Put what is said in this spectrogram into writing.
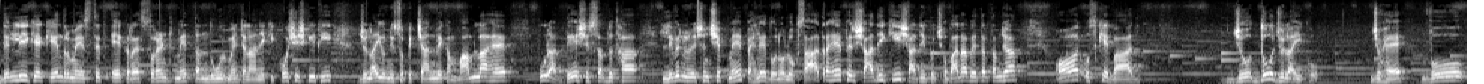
दिल्ली के केंद्र में स्थित एक रेस्टोरेंट में तंदूर में जलाने की कोशिश की थी। जुलाई उन्नीस का मामला है। पूरा देश स्तब्ध था। लिव इन रिलेशनशिप में पहले दोनों लोग साथ रहे, फिर शादी की, शादी को छुपाना बेहतर समझा और उसके बाद जो दो जुलाई को जो है, वो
